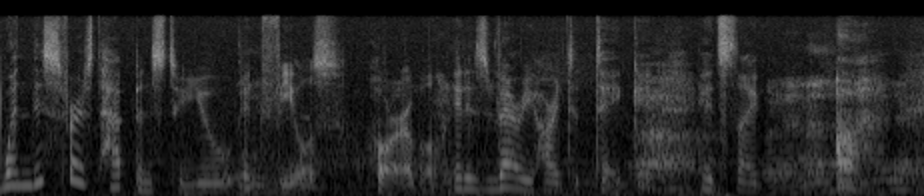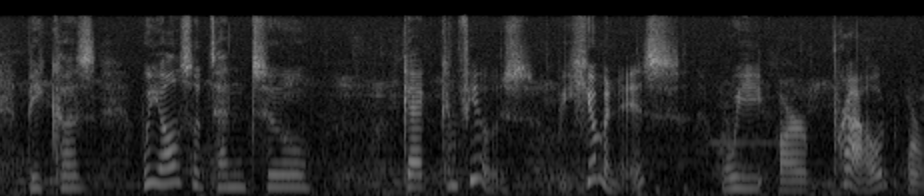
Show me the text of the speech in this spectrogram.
When this first happens to you, it feels horrible. It is very hard to take it. It's like, oh, because we also tend to get confused. We humanists, we are proud, or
